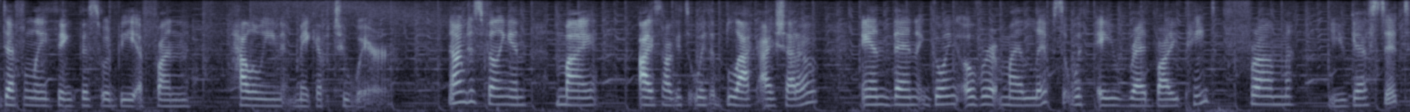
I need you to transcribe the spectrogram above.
definitely think this would be a fun Halloween makeup to wear. Now I'm just filling in my eye sockets with black eyeshadow and then going over my lips with a red body paint from, you guessed it,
